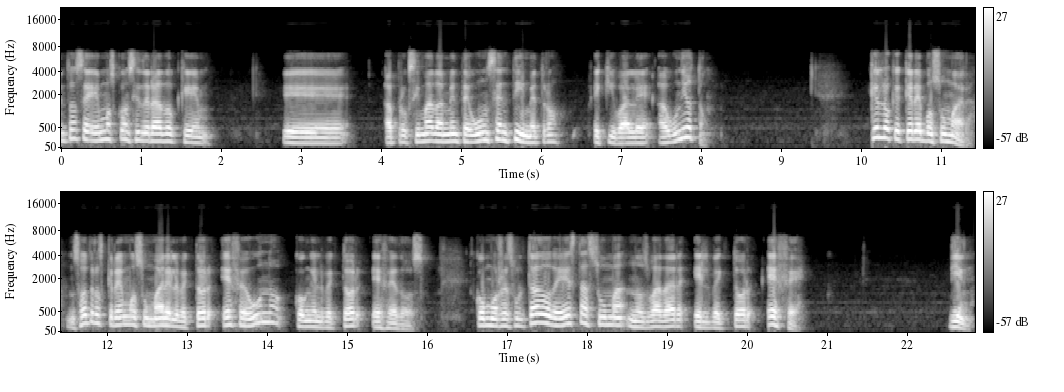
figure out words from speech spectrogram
Entonces hemos considerado que aproximadamente un centímetro equivale a un newton. ¿Qué es lo que queremos sumar? Nosotros queremos sumar el vector F1 con el vector F2. Como resultado de esta suma nos va a dar el vector F. Bien,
